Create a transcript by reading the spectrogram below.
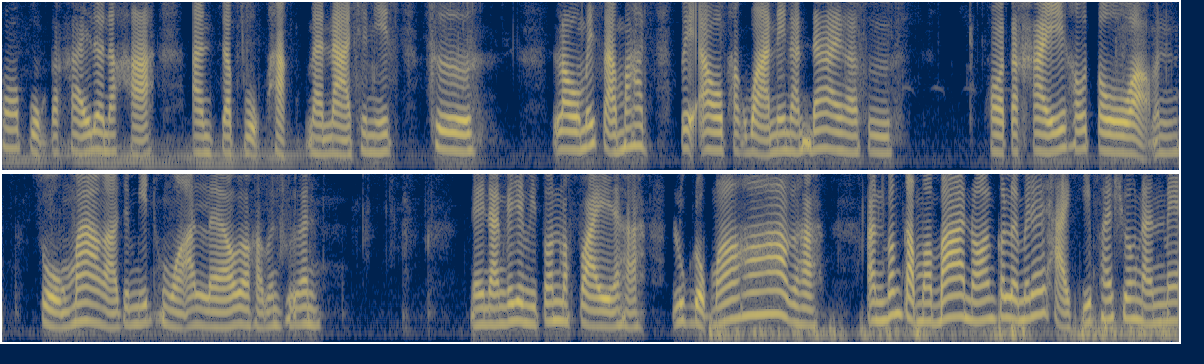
พ่อปลูกตะไคร้เลยนะคะ อันจะปลูกผักนานาชนิด คือ เราไม่สามารถไปเอาผักหวานในนั้นได้ค่ะคือ อตะไคร้เขาโตอะ มันสูงมากอะ จะมิดหัวอันแล้วอะค่ะเพื่อนๆ ในนั้นก็จะมีต้นมะไฟนะคะ ลูกดกมากอะค่ะ อันเพิ่งกลับมาบ้านนอนก็เลยไม่ได้ถ่ายคลิปให้ช่วงนั้นแม่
